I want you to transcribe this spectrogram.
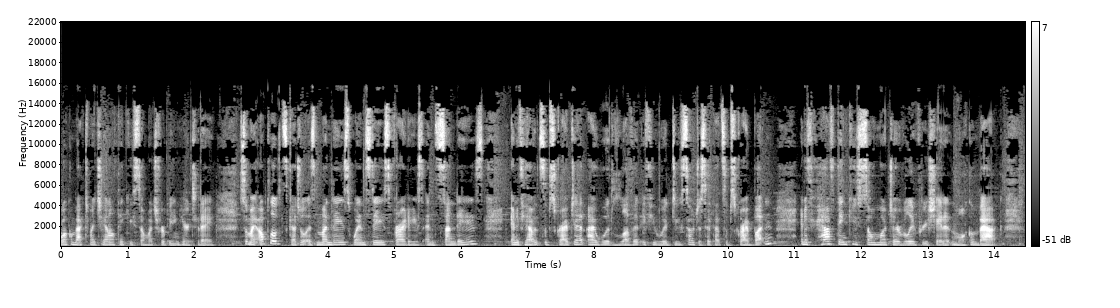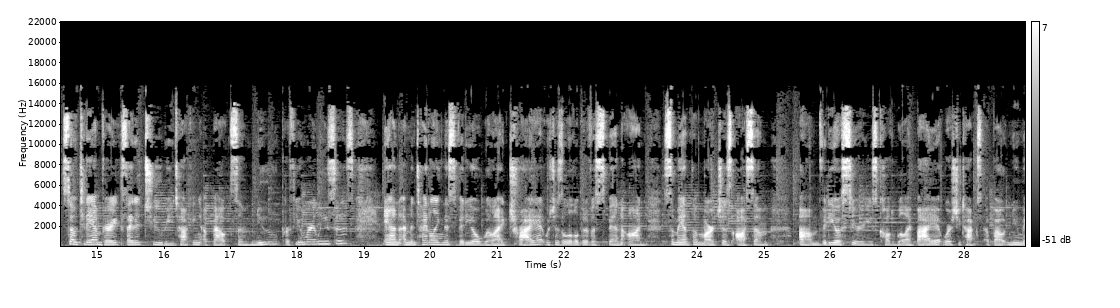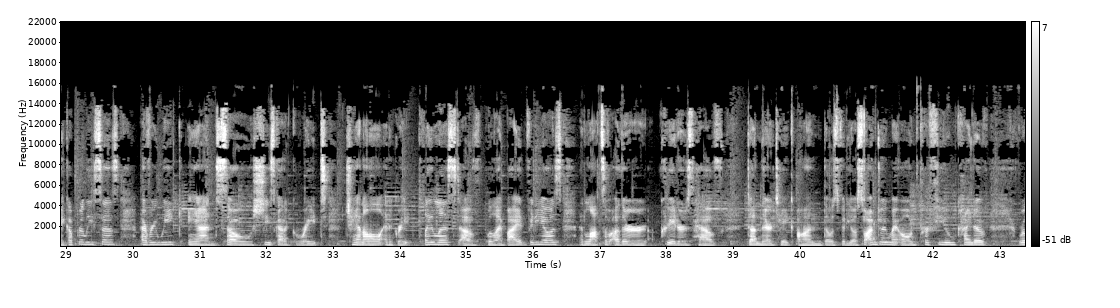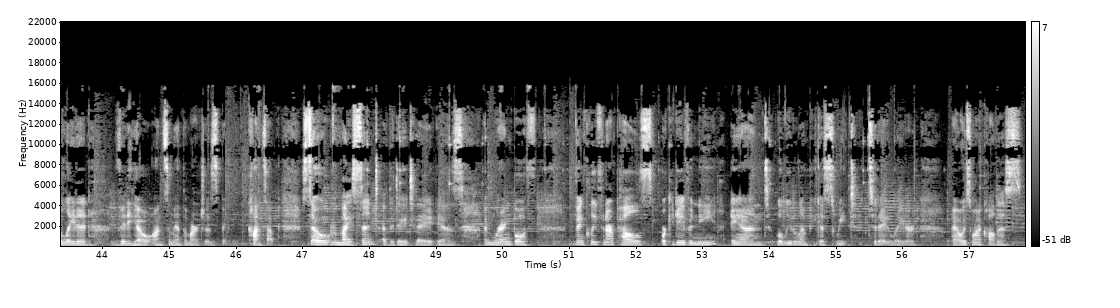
welcome back to my channel. Thank you so much for being here today. So my upload schedule is Mondays, Wednesdays, Fridays, and Sundays. And if you haven't subscribed yet, I would love it if you would do so. Just hit that subscribe button. And if you have, thank you so much. I really appreciate it and welcome back. So today I'm very excited to be talking about some new perfume releases and I'm entitling this video, Will I Try It, which is a little bit of a spin on Samantha March's awesome um, video series called Will I Buy It, where she talks about new makeup releases every week. And so she's got a great channel and a great playlist of Will I Buy It videos, and lots of other creators have done their take on those videos. So I'm doing my own perfume kind of related video on Samantha March's concept. So my scent of the day today is, I'm wearing both Van Cleef & Arpels Orchidee Vanille and Lolita Lempicka Sweet today layered. I always want to call this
